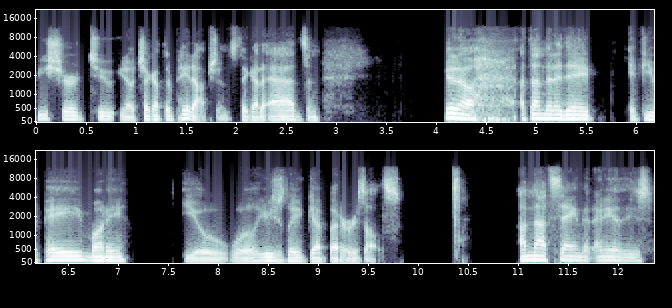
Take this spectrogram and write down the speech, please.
be sure to you know check out their paid options. They got ads, and you know at the end of the day, if you pay money you will usually get better results. I'm not saying that any of these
